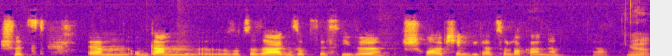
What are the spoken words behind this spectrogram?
schützt, ähm, um dann äh, sozusagen sukzessive Schräubchen wieder zu lockern. Ne? Ja. ja.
